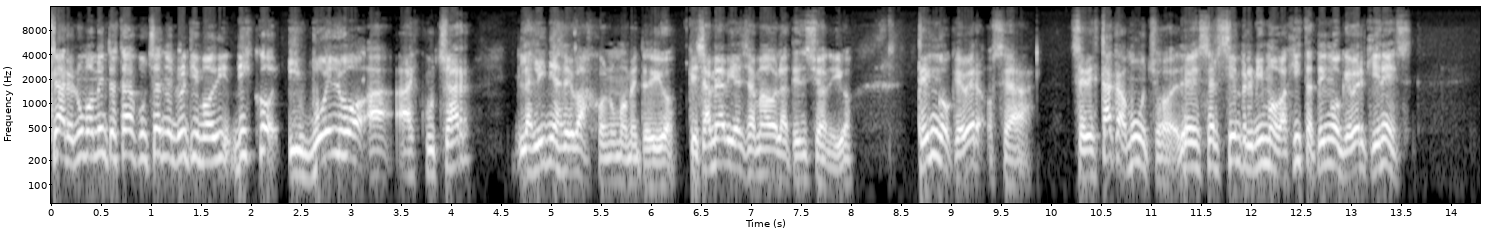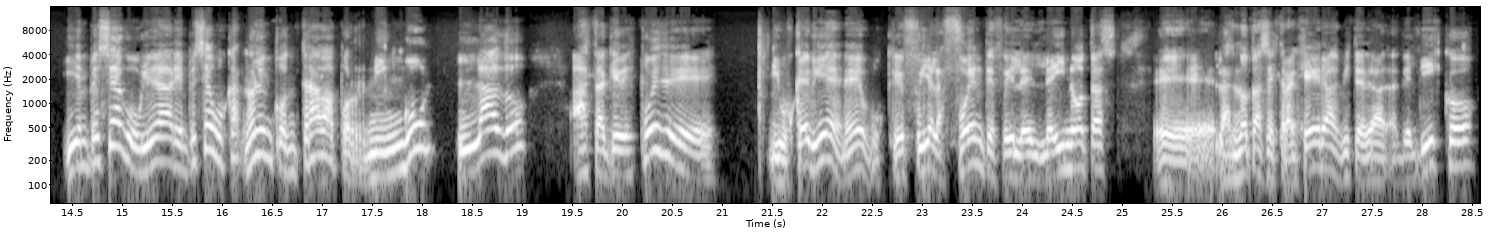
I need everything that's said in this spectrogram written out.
claro, en un momento estaba escuchando el último disco y vuelvo a, escuchar las líneas de bajo en un momento, digo, que ya me habían llamado la atención, digo. tengo que ver, o sea, se destaca mucho, debe ser siempre el mismo bajista, tengo que ver quién es. Y empecé a googlear y empecé a buscar, no lo encontraba por ningún lado hasta que después de, y busqué bien, ¿eh? busqué, fui a las fuentes, leí notas, eh, las notas extranjeras, viste, del disco,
